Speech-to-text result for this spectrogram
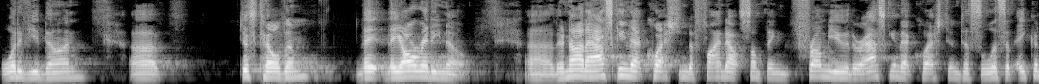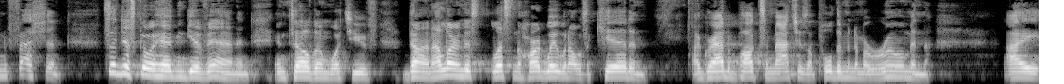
What have you done? Uh, just tell them they, they already know. Uh, they're not asking that question to find out something from you. They're asking that question to solicit a confession. So just go ahead and give in and, and tell them what you've done. I learned this lesson the hard way when I was a kid, and I grabbed a box of matches, I pulled them into my room, and I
